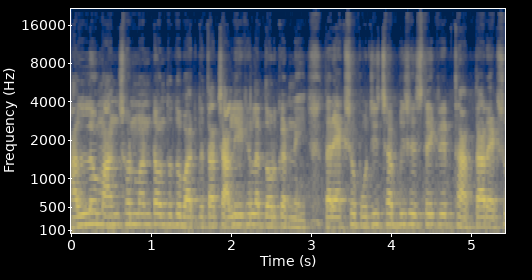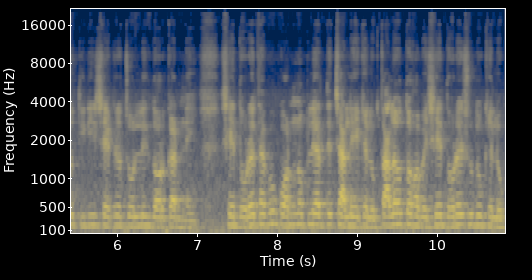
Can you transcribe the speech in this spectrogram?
হারলেও মান সম্মানটা অন্তত বাড়বে। তার চালিয়ে খেলার দরকার নেই। তার একশো পঁচিশ, ছাব্বিশ স্ট্রাইক রেট থাক, তার একশো তিরিশ, একশো চল্লিশ দরকার নেই। সে ধরে থাকুক, অন্য প্লেয়ারদের চালিয়ে খেলুক, তাহলেও তো হবে। সে ধরে শুধু খেলুক।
